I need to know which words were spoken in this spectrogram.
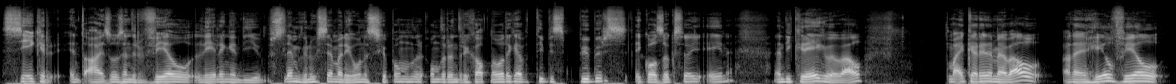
zeker in het ASO zijn er veel leerlingen die slim genoeg zijn, maar die gewoon een schub onder, onder hun gat nodig hebben. Typisch pubers. Ik was ook zo ene. En die kregen we wel. Maar ik herinner me wel allee, heel veel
